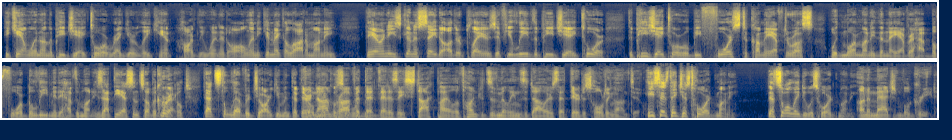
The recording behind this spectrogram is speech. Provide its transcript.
he can't win on the PGA Tour regularly, can't hardly win at all, and he can make a lot of money there. And he's going to say to other players, if you leave the PGA Tour, the PGA Tour will be forced to come after us with more money than they ever have before. Believe me, they have the money. Is that the essence of it, Correct. Michael? That's the leverage argument that They're Phil Mickelson nonprofit that, that has a stockpile of hundreds of millions of dollars that they're just holding on to. He says they just hoard money. That's all they do is hoard money. Unimaginable greed.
